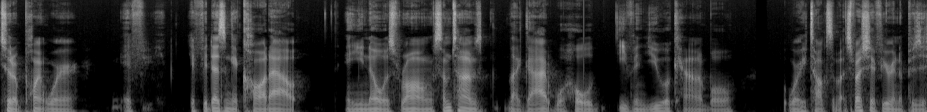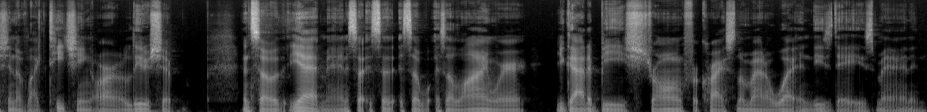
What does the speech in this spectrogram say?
to the point where if if it doesn't get called out and you know it's wrong sometimes like god will hold even you accountable where he talks about especially if you're in a position of like teaching or leadership and so yeah man it's a it's a it's a it's a line where you got to be strong for christ no matter what in these days man and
